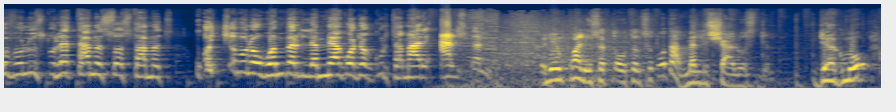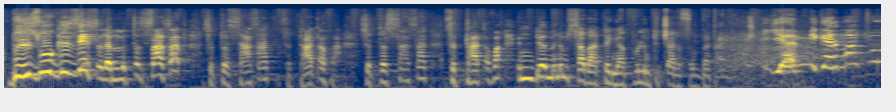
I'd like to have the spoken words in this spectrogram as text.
ክፍል ውስጥ ሁለት ዓመት ሶስት ዓመት ቁጭ ብሎ ወንበር ለሚያጎደጉር ተማሪ አልሸለም። እኔ እንኳን የሰጠሁትን ስጦታ መልሼ አልወስድም። ደግሞ ብዙ ጊዜ ስለምትሳሳት ስትሳሳት ስታጠፋ ስትሳሳት ስታጠፋ እንደምንም ሰባተኛ ክፍልን ትጨርስበታለች። የሚገርማችሁ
